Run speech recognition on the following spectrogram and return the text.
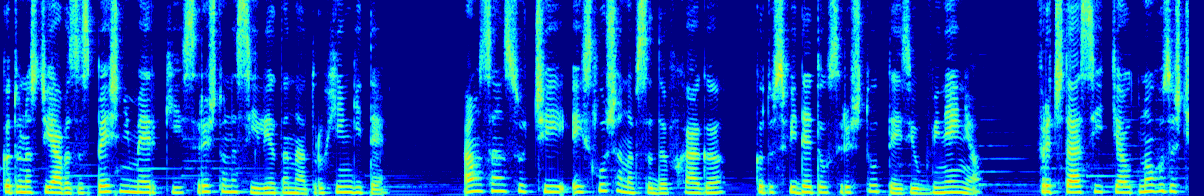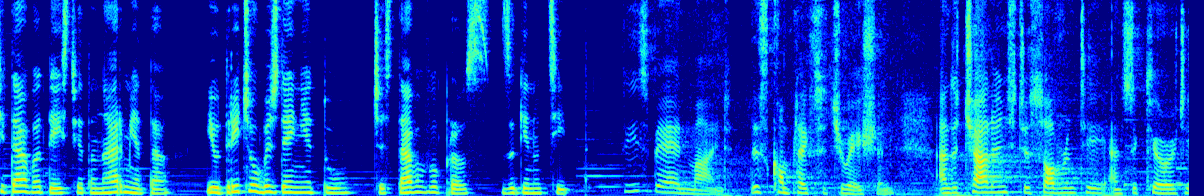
като настоява за спешни мерки срещу насилията над рохингите – Аун Сан Сучи е изслушана в съда в Хага като свидетел срещу тези обвинения. В речта си тя отново защитава действията на армията и отрича убеждението, че става въпрос за геноцид. Please bear in mind this complex situation and the challenge to sovereignty and security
